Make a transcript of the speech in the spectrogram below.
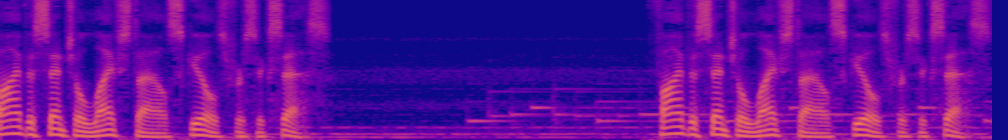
5 Essential Lifestyle Skills for Success. 5 Essential Lifestyle Skills for Success.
